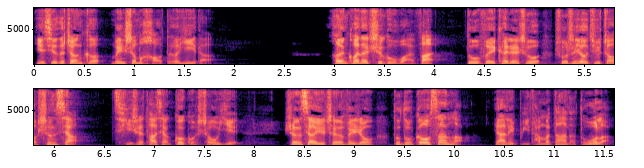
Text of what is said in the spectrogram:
也觉得张克没什么好得意的。很快的吃过晚饭，杜飞开着车说是要去找盛夏。其实他想过过手瘾。盛夏与陈飞荣都读高三了，压力比他们大的多了。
